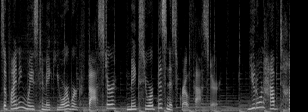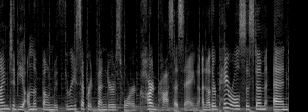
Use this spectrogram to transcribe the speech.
So, finding ways to make your work faster makes your business grow faster. You don't have time to be on the phone with three separate vendors for card processing, another payroll system, and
